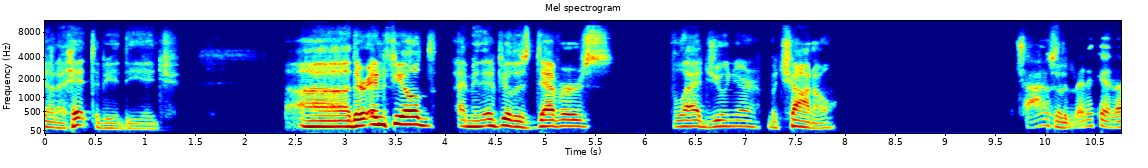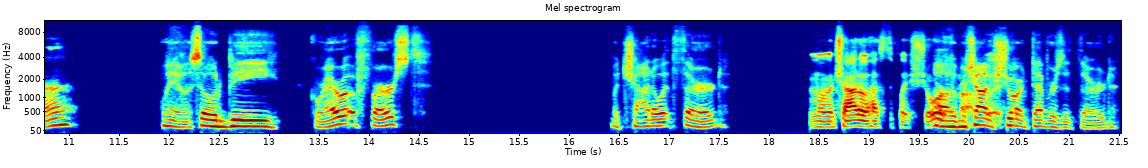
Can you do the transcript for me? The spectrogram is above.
Got a hit to be a DH. Uh, their infield. I mean, the infield is Devers, Vlad Jr., Machado. Chado's So- Dominican, huh? Wait, so it would be Guerrero at first, Machado at third. Well, Machado has to play short. Oh, Machado probably. short, Devers at third.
